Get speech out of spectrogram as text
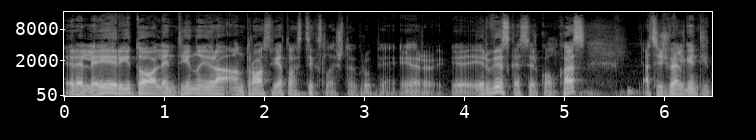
realiai ryto lentyna yra antros vietos tikslas šitoje grupėje. Ir, ir viskas, ir kol kas, atsižvelgiant į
